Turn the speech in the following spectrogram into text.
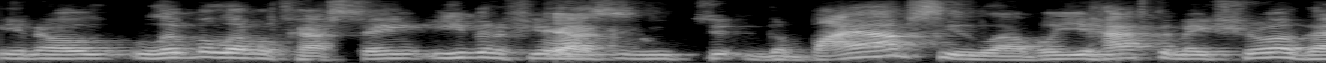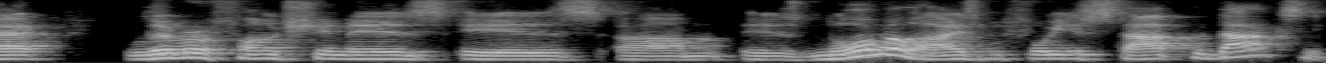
you know, liver level testing. Even if you're yes. not to the biopsy level, you have to make sure that liver function is is um, is normalized before you stop the doxy.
